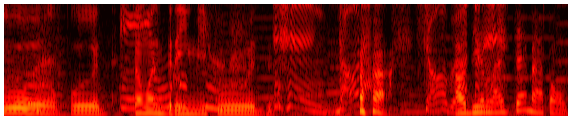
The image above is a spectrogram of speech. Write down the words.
Ooh, food. Someone bring me food. How do you like them apples?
